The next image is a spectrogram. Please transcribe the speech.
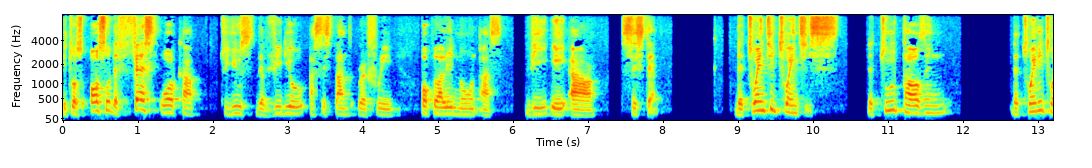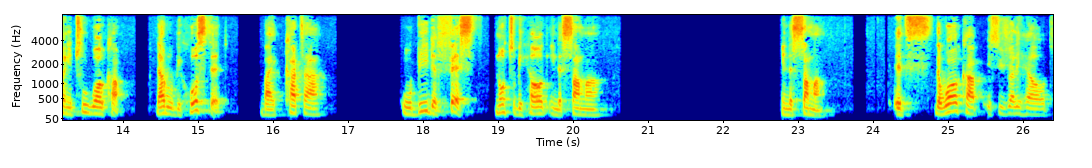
It was also the first World Cup to use the video assistant referee, popularly known as VAR system. The 2020s, the 2000, the 2022 World Cup that will be hosted by Qatar will be the first not to be held in the summer. In the summer, it's the World Cup is usually held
